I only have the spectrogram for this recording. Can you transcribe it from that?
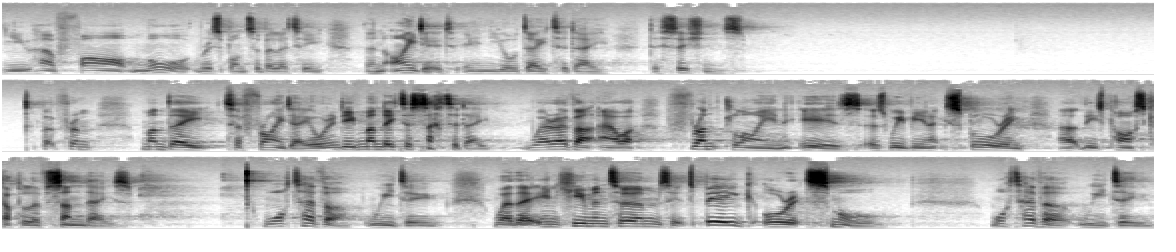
You have far more responsibility than I did in your day to day decisions. But from Monday to Friday, or indeed Monday to Saturday, wherever our front line is as we've been exploring uh, these past couple of Sundays, whatever we do, whether in human terms it's big or it's small, whatever we do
